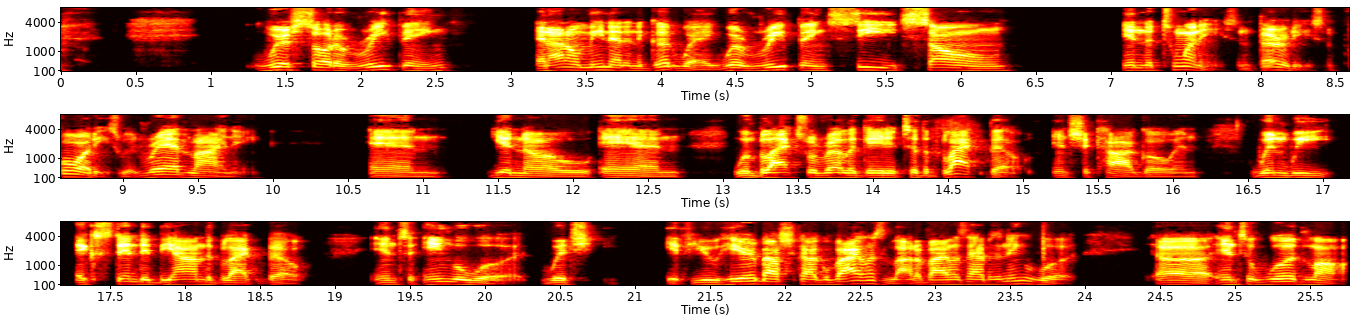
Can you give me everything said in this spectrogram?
we're sort of reaping, and I don't mean that in a good way, we're reaping seeds sown in the 20s and 30s and 40s with redlining and you know and when blacks were relegated to the black belt in chicago and when we extended beyond the black belt into englewood which if you hear about chicago violence a lot of violence happens in englewood uh, into woodlawn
